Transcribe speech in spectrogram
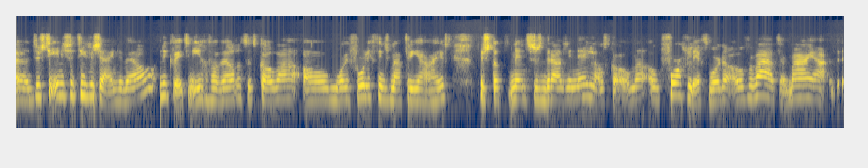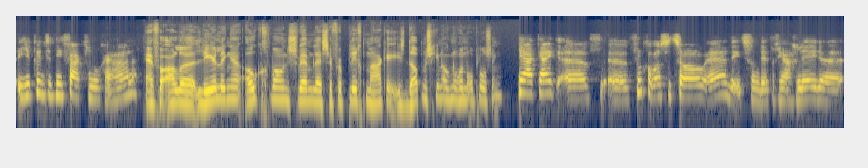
Uh, dus die initiatieven zijn er wel. En ik weet in ieder geval wel dat het COA al mooi voorlichtingsmateriaal heeft. Dus dat mensen zodra ze in Nederland komen ook voorgelegd worden over water. Maar ja, je kunt het niet vaak genoeg herhalen. En voor alle leerlingen ook gewoon zwemlessen verplicht maken. Is dat misschien ook nog een oplossing? Ja, kijk, uh, uh, vroeger was het zo, hè, iets van 30 jaar geleden,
